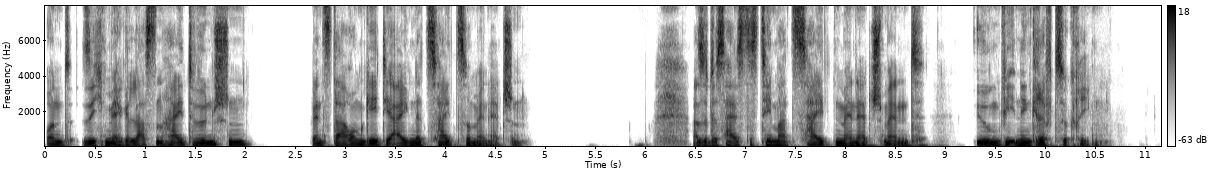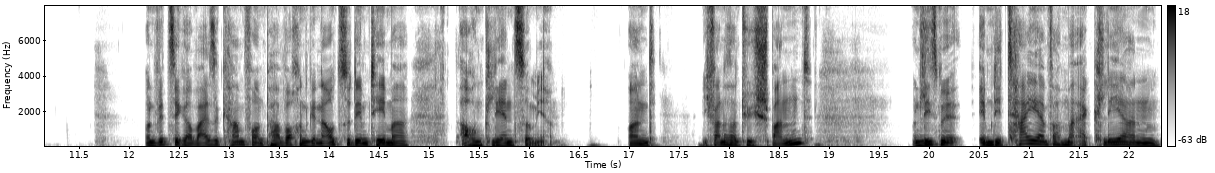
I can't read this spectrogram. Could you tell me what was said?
und sich mehr Gelassenheit wünschen, wenn es darum geht, die eigene Zeit zu managen. Also das heißt, das Thema Zeitmanagement irgendwie in den Griff zu kriegen. Und witzigerweise kam vor ein paar Wochen genau zu dem Thema auch ein Klient zu mir. Und ich fand das natürlich spannend und ließ mir im Detail einfach mal erklären,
